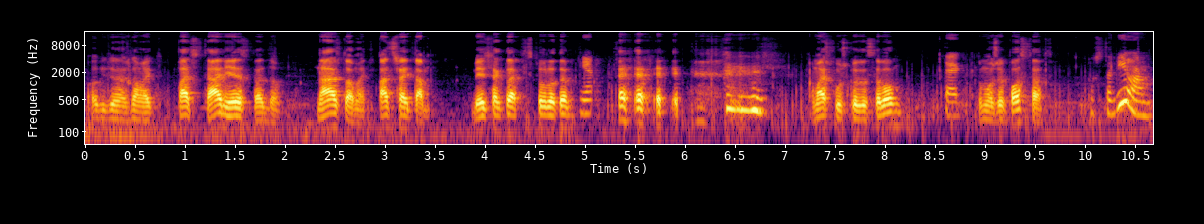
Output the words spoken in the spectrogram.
O, widzę nasz domek. Patrz, tam jest ten dom. Nasz domek. Patrzaj tam. Wiesz jak trafić z powrotem? Nie. A masz łóżko ze sobą? Tak. To może postaw. Postawiłam.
